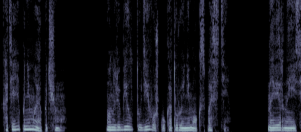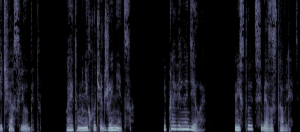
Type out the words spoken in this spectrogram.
Хотя я понимаю, почему. Он любил ту девушку, которую не мог спасти. Наверное, и сейчас любит, поэтому не хочет жениться. И правильно делает. Не стоит себя заставлять.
